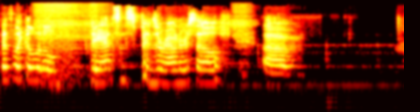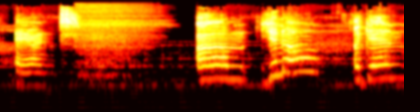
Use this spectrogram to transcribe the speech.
Does like a little dance and spins around herself. Um, and um, you know, again,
